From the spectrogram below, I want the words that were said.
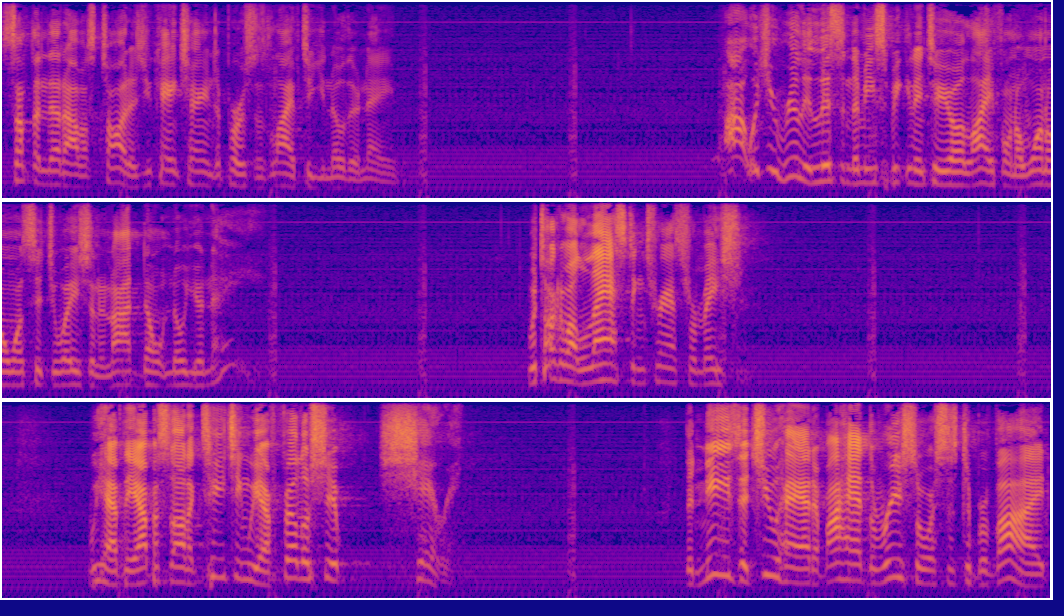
Something that I was taught is you can't change a person's life till you know their name. Why would you really listen to me speaking into your life on a one on one situation and I don't know your name? We're talking about lasting transformation. We have the apostolic teaching, we have fellowship, sharing. The needs that you had, if I had the resources to provide,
